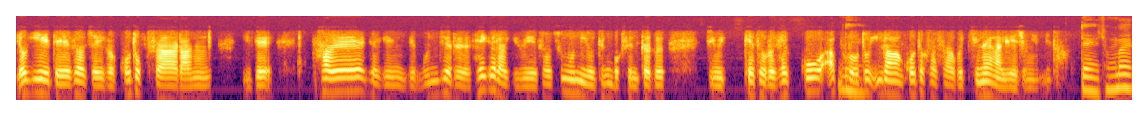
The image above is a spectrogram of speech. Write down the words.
여기에 대해서 저희가 고독사라는 이제 사회적인 이제 문제를 해결하기 위해서 수문이웃 행복센터를 지금 개설을 했고 앞으로도 이러한 고독사 사업을 진행할 예정입니다. 네, 정말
